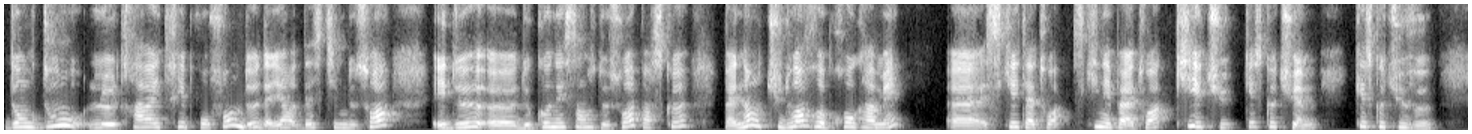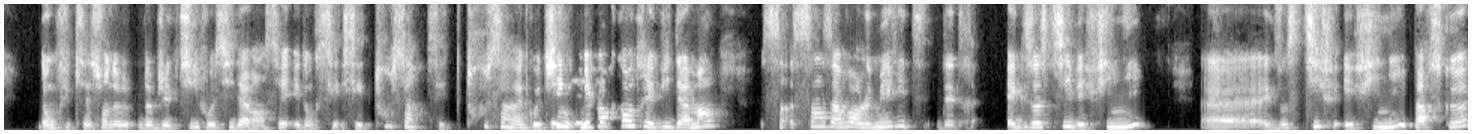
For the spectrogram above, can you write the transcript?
Donc, d'où le travail très profond de, d'ailleurs, d'estime de soi et de, euh, de connaissance de soi, parce que, ben non, tu dois reprogrammer euh, ce qui est à toi, ce qui n'est pas à toi, qui es-tu, qu'est-ce que tu aimes, qu'est-ce que tu veux? Donc, fixation d'objectifs aussi, d'avancer. Et donc, c'est tout ça, c'est tout ça un coaching. Mais par contre, évidemment, sans avoir le mérite d'être exhaustive et fini, euh, exhaustif et fini, parce que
